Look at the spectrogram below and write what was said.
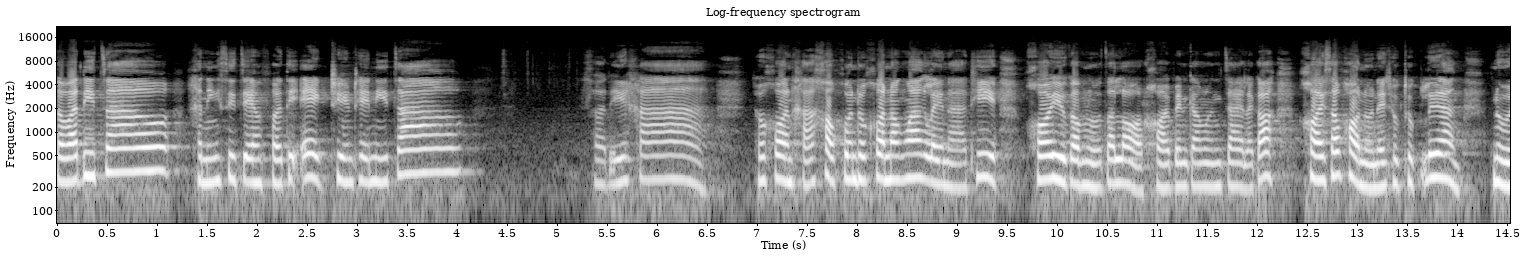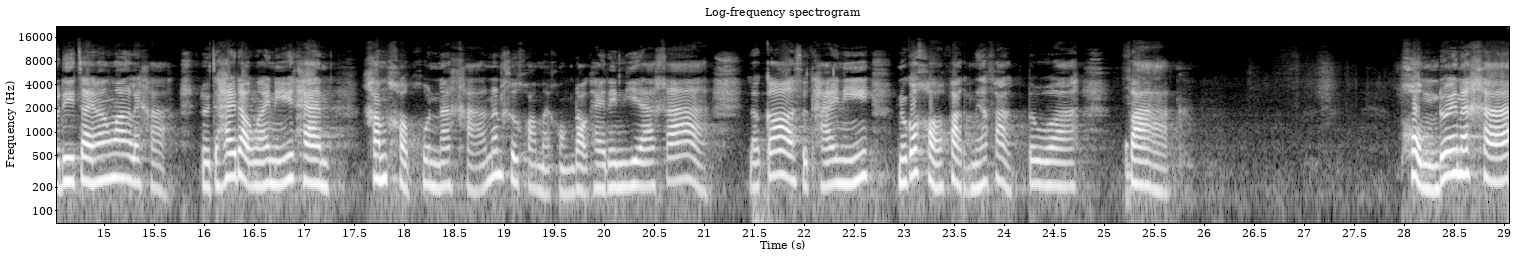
สวัสดีเจ้า คณิงซีเจมฟอร์ติเอ็กทีมเทนนี้เจ้า สวัสดีค่ะ ทุกคนคะขอบคุณทุกคนมากๆเลยนะ ที่คอยอยู่กับหนูตลอดคอยเป็นกำลังใจ แล้วก็คอยซัพพอร์ตหนูในทุกๆเรื่อง หนูดีใจมากๆเลยค่ะ หนูจะให้ดอกไม้นี้แทนคำขอบคุณนะคะ นั่นคือความหมายของดอกไฮเดรนเยียค่ะ แล้วก็สุดท้ายนี้หนูก็ขอฝากเนื้อฝากตัวฝาก ผมด้วยนะคะ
